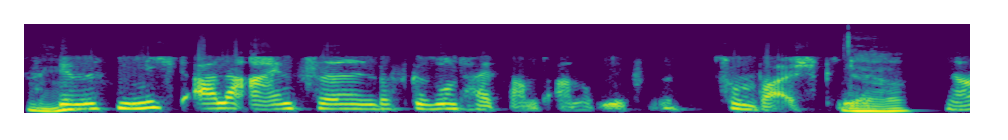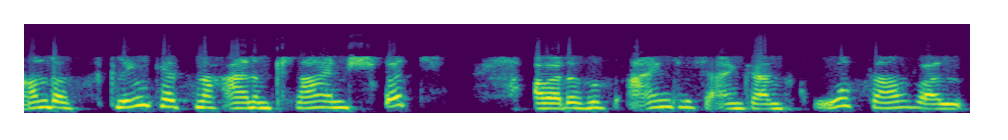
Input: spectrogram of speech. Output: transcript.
Mhm. Wir müssen nicht alle einzeln das Gesundheitsamt anrufen, zum Beispiel. Ja. ja. Das klingt jetzt nach einem kleinen Schritt, aber das ist eigentlich ein ganz großer, weil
